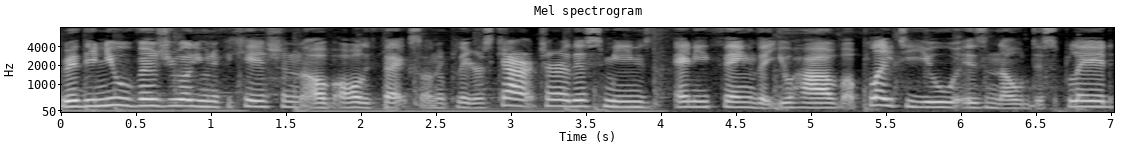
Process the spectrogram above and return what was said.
With the new visual unification of all effects on the player's character, this means anything that you have applied to you is now displayed.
